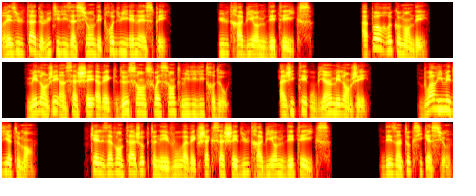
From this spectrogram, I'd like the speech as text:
Résultat de l'utilisation des produits NSP. Ultrabiome DTX. Apport recommandé. Mélangez un sachet avec 260 ml d'eau. Agiter ou bien mélanger. Boire immédiatement. Quels avantages obtenez-vous avec chaque sachet d'Ultrabiome DTX Désintoxication.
